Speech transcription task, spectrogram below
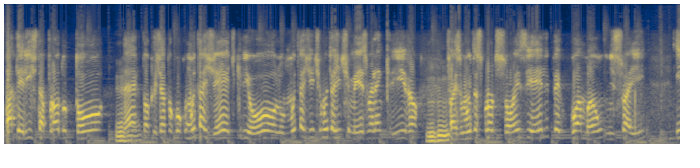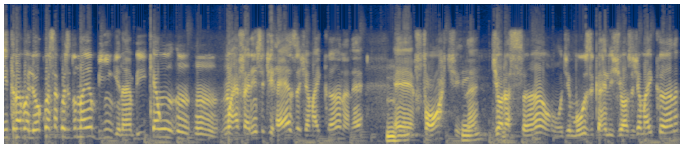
baterista, produtor, uhum. né? Que já tocou com muita gente, criolo, muita gente, muita gente mesmo, ele é incrível, uhum. faz muitas produções e ele pegou a mão nisso aí e trabalhou com essa coisa do Nayambing, Nayambing que é um, um, um, uma referência de reza jamaicana, né? Uhum. É, forte, Sim. né? De oração, de música religiosa jamaicana.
